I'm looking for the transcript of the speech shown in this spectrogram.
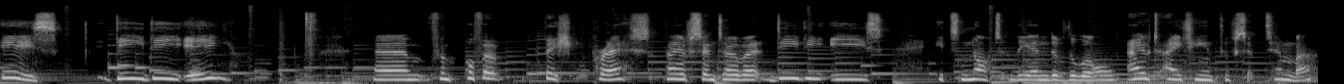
is DDE um, from Pufferfish Press. They have sent over DDE's It's Not the End of the World out 18th of September.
